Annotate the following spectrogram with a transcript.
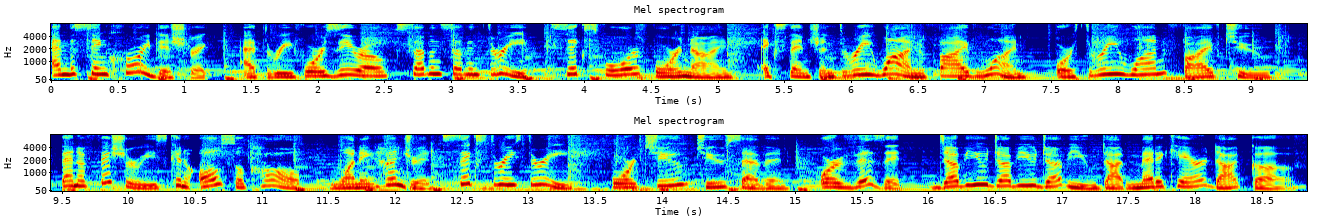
and the St. Croix District at 340-773-6449, extension 3151 or 3152. Beneficiaries can also call 1 800 633 4227 or visit www.medicare.gov.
